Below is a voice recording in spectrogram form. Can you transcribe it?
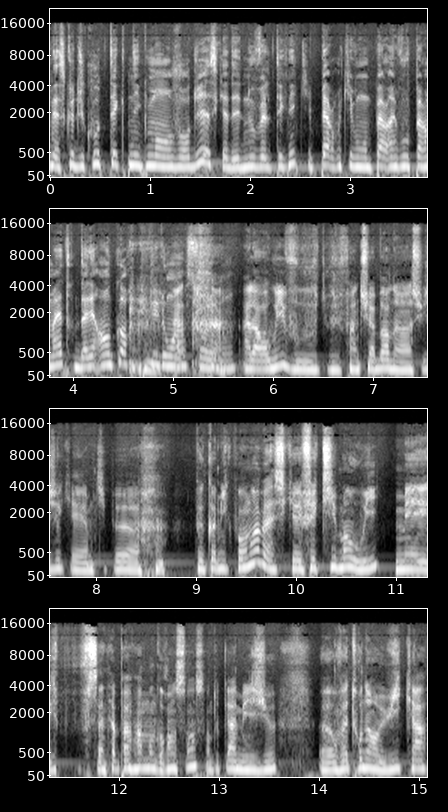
Mais est-ce que du coup, techniquement aujourd'hui, est-ce qu'il y a des nouvelles techniques qui, per- qui vont per- vous permettre d'aller encore plus loin sur le long? Alors oui, vous, enfin, tu abordes un sujet qui est un petit peu, euh, un peu comique pour moi parce qu'effectivement oui, mais ça n'a pas vraiment grand sens, en tout cas à mes yeux. Euh, on va tourner en 8K.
